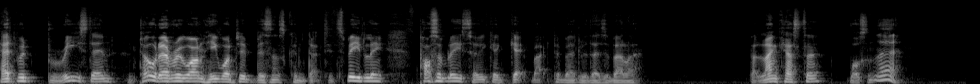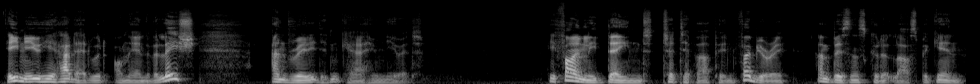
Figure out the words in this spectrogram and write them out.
Edward breezed in and told everyone he wanted business conducted speedily, possibly so he could get back to bed with Isabella. But Lancaster wasn't there. He knew he had Edward on the end of a leash and really didn't care who knew it. He finally deigned to tip up in February, and business could at last begin.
